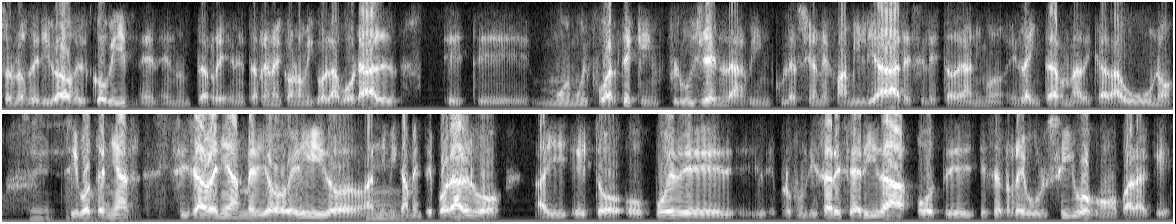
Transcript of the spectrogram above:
son los derivados del COVID en, un en el terreno económico laboral este, muy, muy fuerte que influye en las vinculaciones familiares, el estado de ánimo, en la interna de cada uno. si vos tenías, si ya venías medio herido mm. anímicamente por algo, ahí esto o puede profundizar esa herida o te, es el revulsivo como para que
